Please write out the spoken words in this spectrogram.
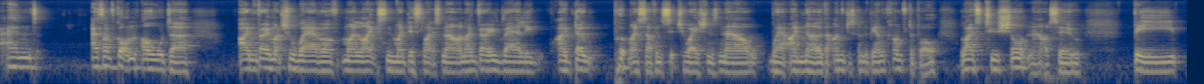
And as I've gotten older, I'm very much aware of my likes and my dislikes now, and I very rarely, I don't put myself in situations now where I know that I'm just going to be uncomfortable. Life's too short now to be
